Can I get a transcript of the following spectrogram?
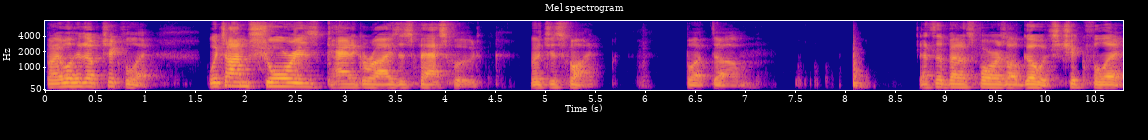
but I will hit up Chick Fil A, which I'm sure is categorized as fast food, which is fine. But um, that's about as far as I'll go. It's Chick fil A.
